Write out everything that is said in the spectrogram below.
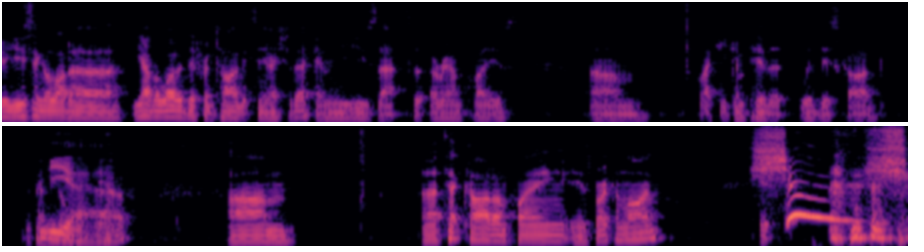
you're using a lot of. You have a lot of different targets in your extra deck, and you use that to, around plays. Um, like you can pivot with this card, depending on what you have. Um, uh, tech card I'm playing is Broken Line. Sheesh.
